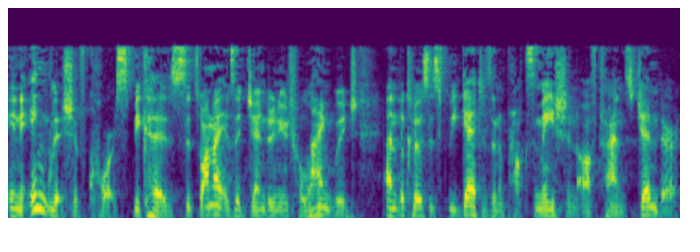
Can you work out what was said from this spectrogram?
in English, of course, because Setswana is a gender neutral language, and the closest we get is an approximation of transgender.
